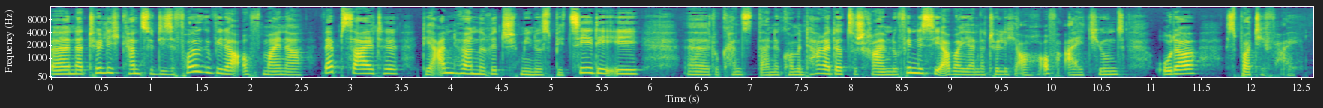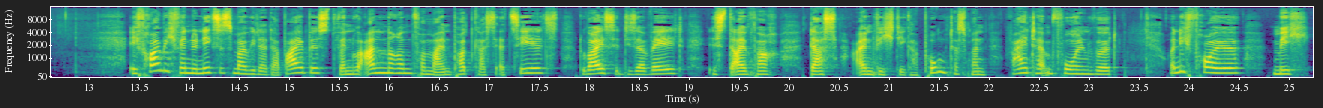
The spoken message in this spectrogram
äh, natürlich kannst du diese Folge wieder auf meiner Webseite dir anhören, rich-bc.de. Äh, du kannst deine Kommentare dazu schreiben. Du findest sie aber ja natürlich auch auf iTunes oder Spotify. Ich freue mich, wenn du nächstes Mal wieder dabei bist, wenn du anderen von meinem Podcast erzählst. Du weißt, in dieser Welt ist einfach das ein wichtiger Punkt, dass man weiterempfohlen wird. Und ich freue mich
